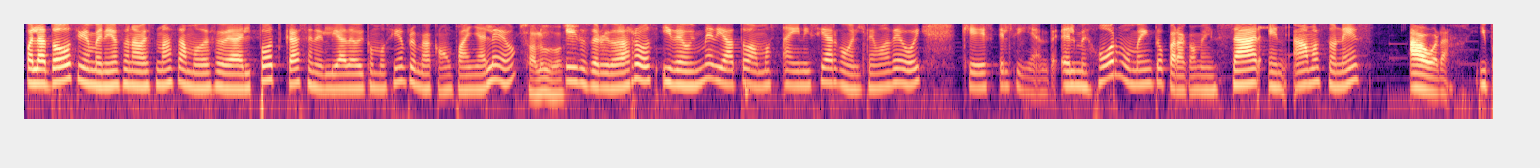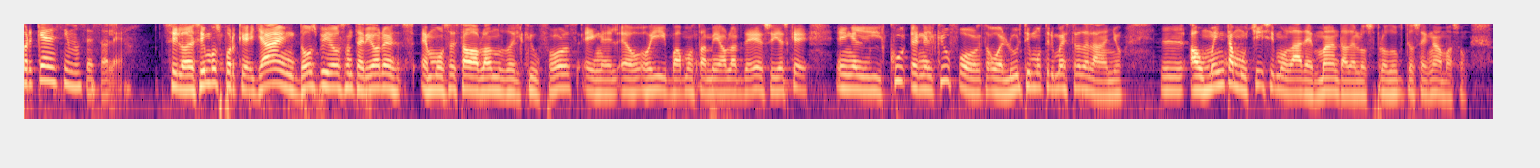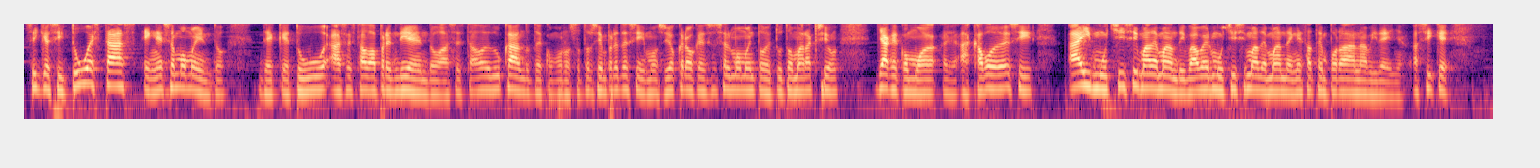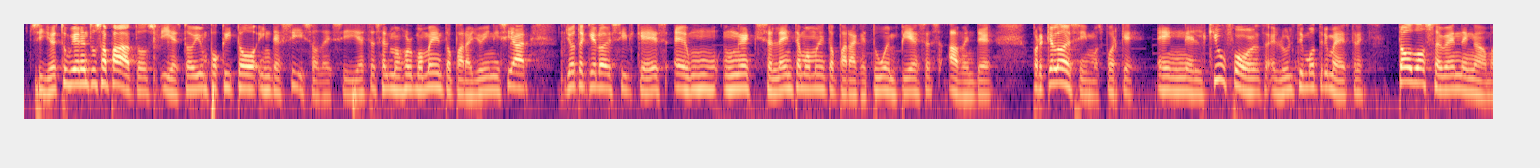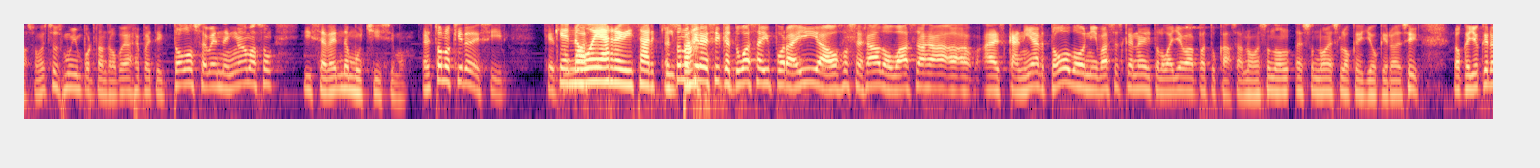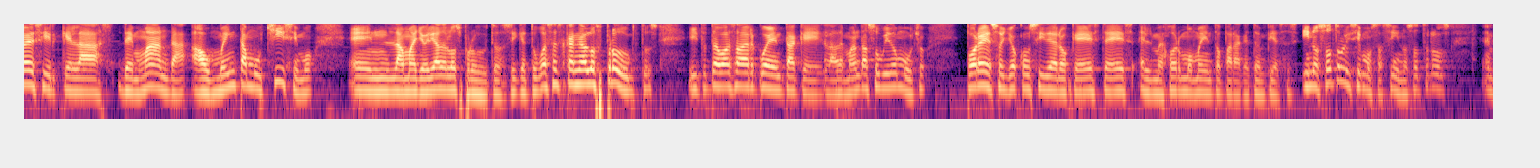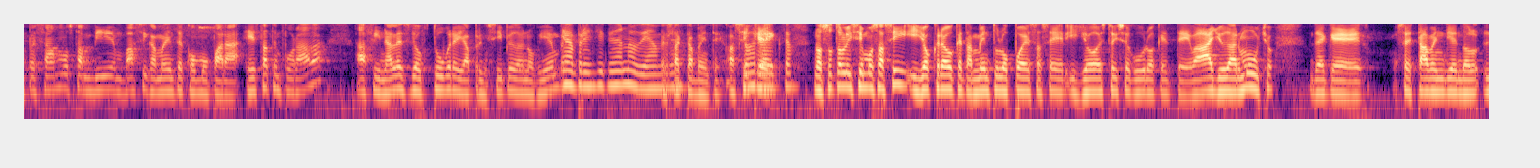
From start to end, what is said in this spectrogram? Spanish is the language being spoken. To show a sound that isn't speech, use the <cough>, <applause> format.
Hola a todos y bienvenidos una vez más a Modo FBA el podcast. En el día de hoy, como siempre, me acompaña Leo. Saludos. Y su servidor Arroz. Y de inmediato vamos a iniciar con el tema de hoy, que es el siguiente. El mejor momento para comenzar en Amazon es ahora. ¿Y por qué decimos eso, Leo? Sí, lo decimos porque ya en dos videos anteriores hemos estado hablando del Q4. En el, hoy vamos también a hablar de eso. Y es que en el, Q, en el Q4 o el último trimestre del año aumenta muchísimo la demanda de los productos en Amazon. Así que si tú estás en ese momento de que tú has estado aprendiendo, has estado educándote, como nosotros siempre decimos, yo creo que ese es el momento de tú tomar acción, ya que como eh, acabo de decir, hay muchísima demanda y va a haber muchísima demanda en esta temporada navideña. Así que si yo estuviera en tus zapatos y estoy un poquito indeciso de si este es el mejor momento para yo iniciar, yo te quiero decir que es un, un, excelente momento para que tú empieces a vender. ¿Por qué lo decimos? Porque en el Q4, el último trimestre, todo se vende en Amazon. Esto es muy importante, lo voy a repetir. Todo se vende en Amazon y se vende muchísimo. Esto no quiere decir que, no voy a revisar Esto no quiere decir que tú vas a ir por ahí a ojos cerrados, vas a, a, escanear todo, ni vas a escanear y te lo vas a llevar para tu casa. No eso, no, eso no es lo que yo quiero decir. Lo que yo quiero decir es que la demanda aumenta muchísimo en la mayoría de los productos. Así que tú vas a escanear los productos y tú te vas a dar cuenta que la demanda ha subido mucho. Por eso yo considero que este es el mejor momento para que tú empieces. Y nosotros lo hicimos así. Nosotros empezamos también básicamente como para esta temporada, a finales de octubre y a principios de noviembre. A principios de noviembre. Exactamente. Así Correcto. que nosotros lo hicimos así y yo creo que también tú lo puedes hacer y yo estoy seguro que te va a ayudar mucho de que se está vendiendo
